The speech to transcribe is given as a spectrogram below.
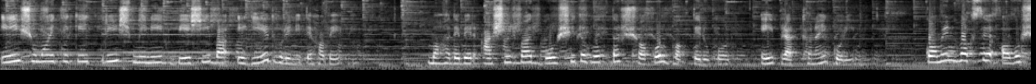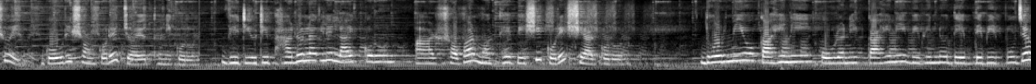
এই সময় থেকে ত্রিশ মিনিট বেশি বা এগিয়ে ধরে নিতে হবে। মহাদেবের আশীর্বাদ বর্ষিত হোক তার সকল ভক্তের উপর, এই প্রার্থনাই করি। কমেন্ট বক্সে অবশ্যই গৌরী শঙ্করের জয়ধ্বনি করুন। ভিডিওটি ভালো লাগলে লাইক করুন আর সবার মধ্যে বেশি করে শেয়ার করুন। ধর্মীয় কাহিনী, পৌরাণিক কাহিনী, বিভিন্ন দেবদেবীর পূজা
